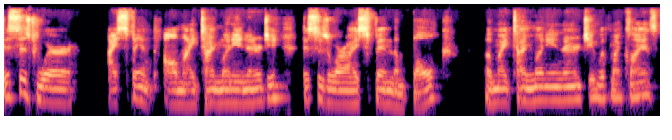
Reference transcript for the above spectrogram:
This is where I spent all my time, money, and energy. This is where I spend the bulk of my time, money, and energy with my clients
